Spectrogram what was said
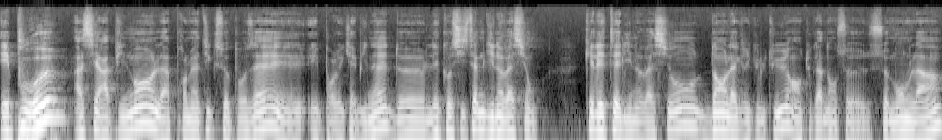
Et pour eux, assez rapidement, la problématique se posait, et, pour le cabinet, de l'écosystème d'innovation. Quelle était l'innovation dans l'agriculture, en tout cas dans ce, monde-là?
